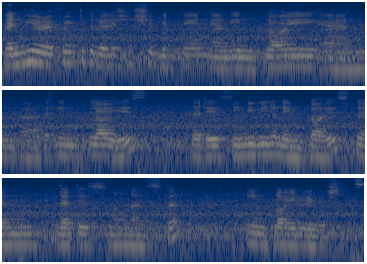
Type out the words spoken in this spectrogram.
when we are referring to the relationship between an employee and the employees that is individual employees then that is known as the employee relations.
